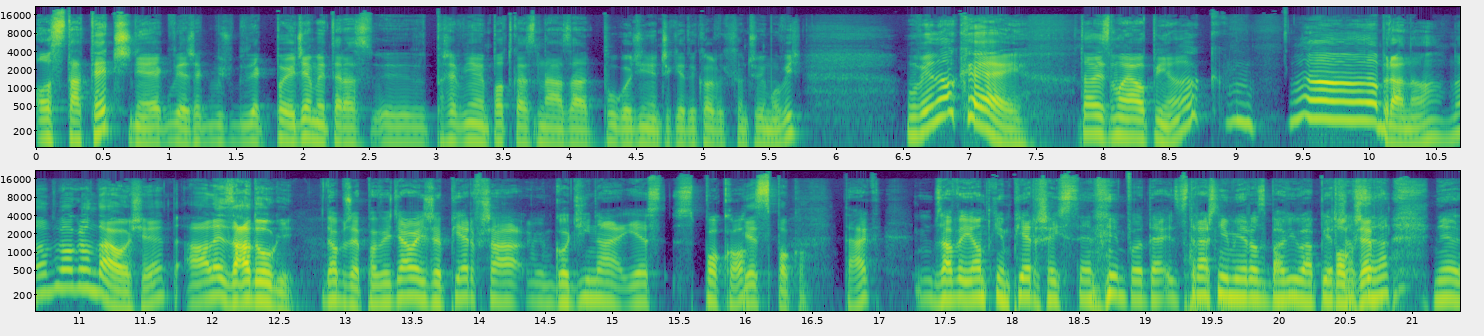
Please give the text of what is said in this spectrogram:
ostatecznie, jak wiesz, jak, jak pojedziemy teraz, y, przewiniemy podcast na za pół godziny, czy kiedykolwiek skończymy mówić, mówię, no okej, okay, to jest moja opinia. No, no dobra, no, no oglądało się, ale za długi. Dobrze, powiedziałeś, że pierwsza godzina jest spoko. Jest spoko. Tak? Za wyjątkiem pierwszej sceny, bo strasznie mnie rozbawiła pierwsza Pogrzeb? scena. Nie,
